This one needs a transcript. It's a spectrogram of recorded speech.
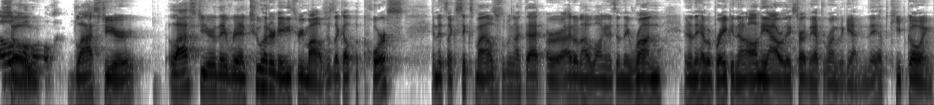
Oh. So last year, last year they ran 283 miles. It's like a, a course and it's like six miles or something like that, or I don't know how long it is. And they run, and then they have a break, and then on the hour they start, and they have to run it again. And they have to keep going,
